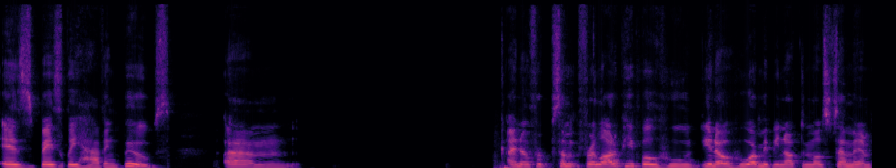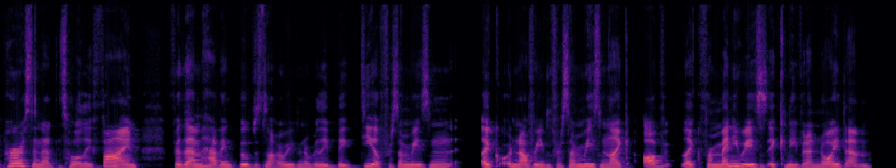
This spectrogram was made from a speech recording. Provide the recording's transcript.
is basically having boobs. Um I know for some for a lot of people who you know who are maybe not the most feminine person, that's totally fine. For them, having boobs is not even a really big deal. For some reason, like or not even for some reason like ob- like for many reasons it can even annoy them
